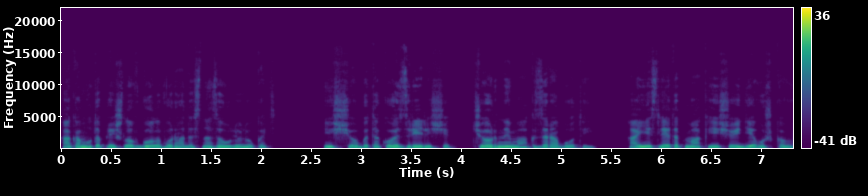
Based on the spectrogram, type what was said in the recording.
А кому-то пришло в голову радостно заулюлюкать. Еще бы такое зрелище! Черный маг за работой. А если этот маг еще и девушка, в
